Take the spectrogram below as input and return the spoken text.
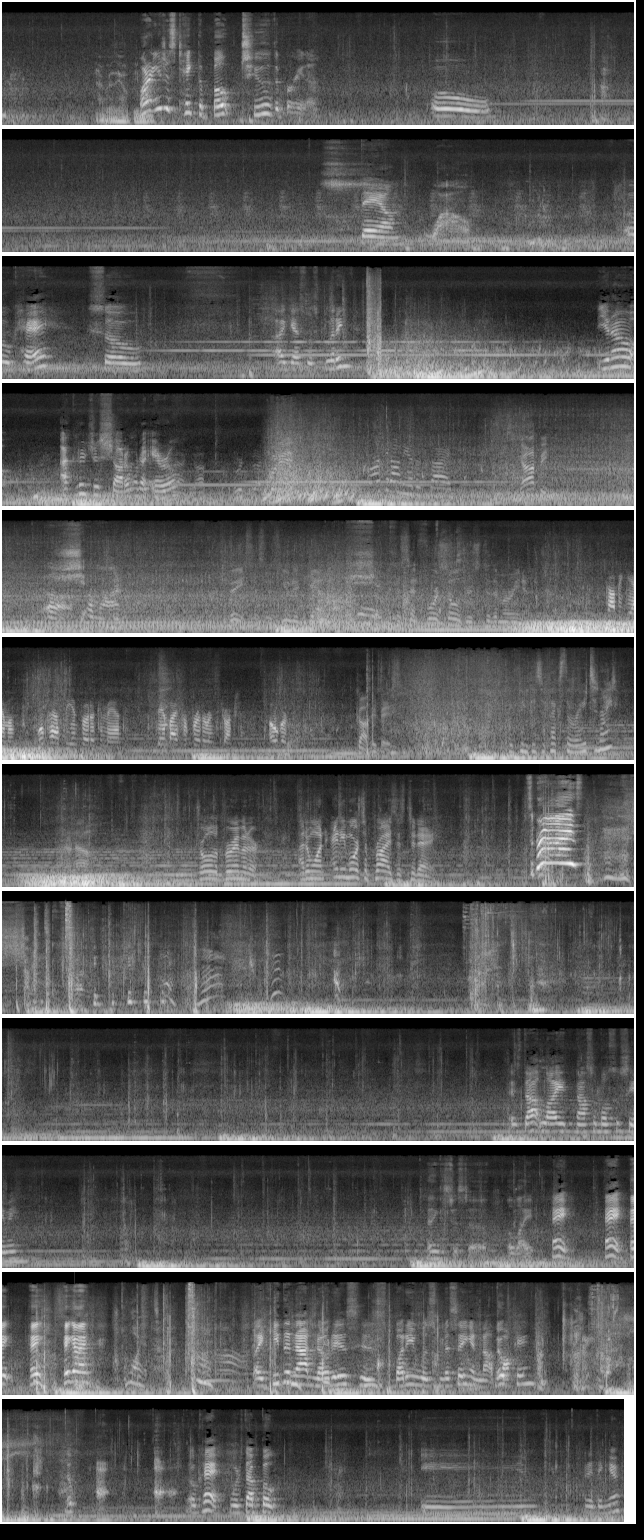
I really hope you. Why don't you just take the boat to the marina? Oh. Damn. Wow. Okay. So I guess we're splitting. You know, I could have just shot him with an arrow. Put in. Mark it on the other side. Copy. Oh, come on. Base, this is Unit Gamma. I just sent four soldiers to the marina. Copy, Gamma. We'll pass the info to command. Stand by for further instructions. Over. Copy, base. You think this affects the raid tonight? I don't know. Control the perimeter. I don't want any more surprises today. Surprise! Is that light not supposed to see me? I think it's just a, a light. Hey, hey, Hey, hey, hey, guy! Like he did not notice his buddy was missing and not Nope. talking. Nope. Okay, where's that boat? Um, anything here?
